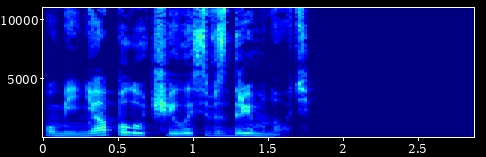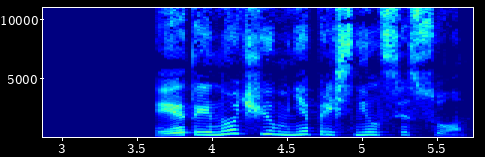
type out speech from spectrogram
у меня получилось вздремнуть. И этой ночью мне приснился сон.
